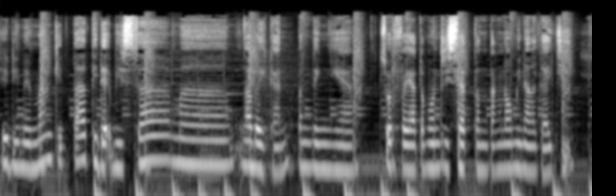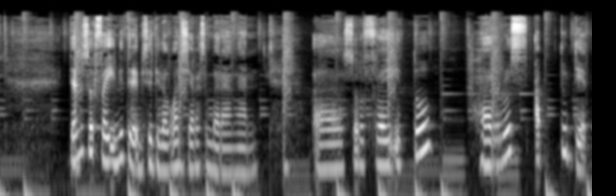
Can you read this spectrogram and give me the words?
Jadi memang kita tidak bisa mengabaikan pentingnya survei ataupun riset tentang nominal gaji. Dan survei ini tidak bisa dilakukan secara sembarangan. Uh, survei itu harus up to date,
